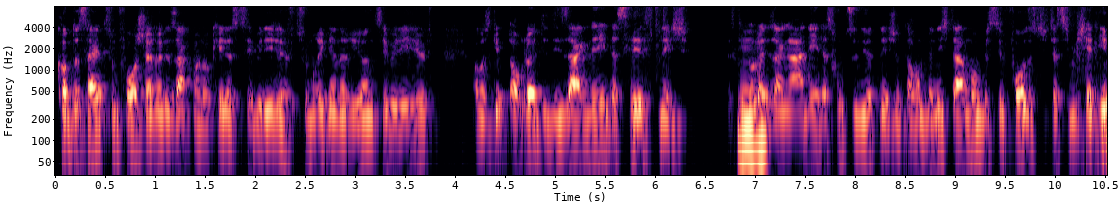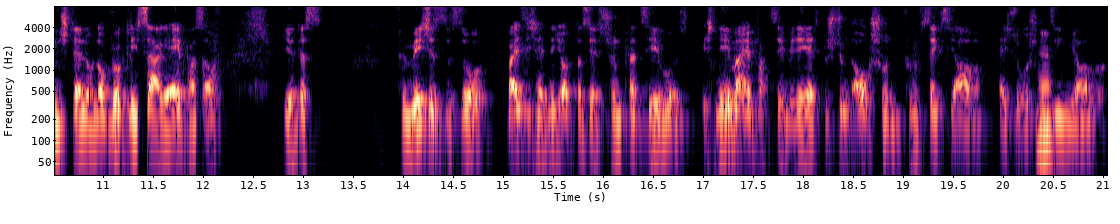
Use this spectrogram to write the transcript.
kommt es halt zum Vorschein. Heute sagt man, okay, das CBD hilft zum Regenerieren, CBD hilft. Aber es gibt auch Leute, die sagen, nee, das hilft nicht. Es gibt mhm. Leute, die sagen, ah nee, das funktioniert nicht. Und darum bin ich da immer ein bisschen vorsichtig, dass ich mich halt hinstelle und auch wirklich sage, ey, pass auf, hier, das, für mich ist es so, weiß ich halt nicht, ob das jetzt schon Placebo ist. Ich nehme einfach CBD jetzt bestimmt auch schon fünf, sechs Jahre, vielleicht sogar schon ja. sieben Jahre.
